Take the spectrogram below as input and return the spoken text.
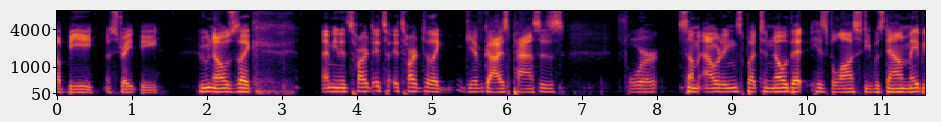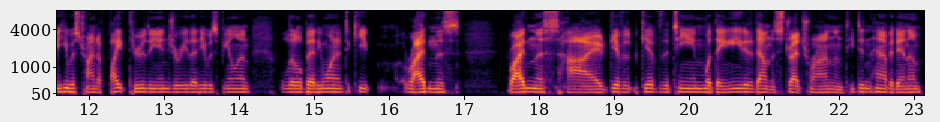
a B, a straight B. Who knows? Like, I mean, it's hard. It's it's hard to like give guys passes for some outings, but to know that his velocity was down, maybe he was trying to fight through the injury that he was feeling a little bit. He wanted to keep riding this riding this high, give give the team what they needed down the stretch run, and he didn't have it in him.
